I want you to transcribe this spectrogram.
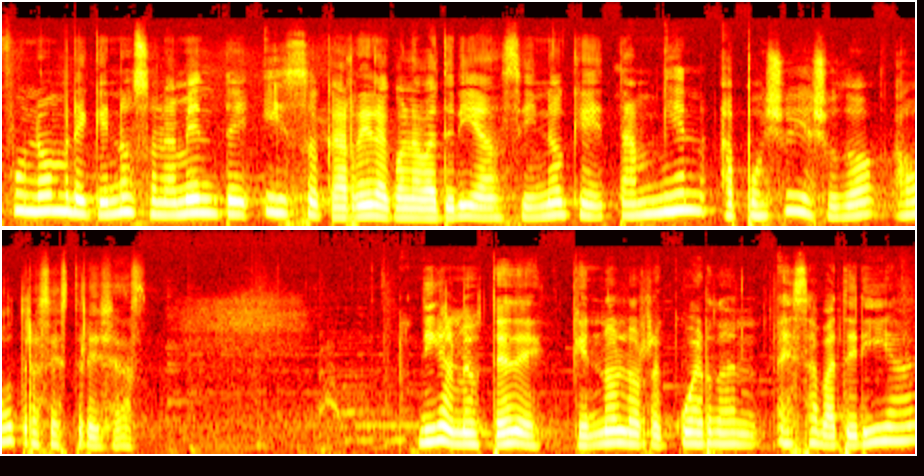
Fue un hombre que no solamente hizo carrera con la batería, sino que también apoyó y ayudó a otras estrellas. Díganme ustedes que no lo recuerdan a esa batería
